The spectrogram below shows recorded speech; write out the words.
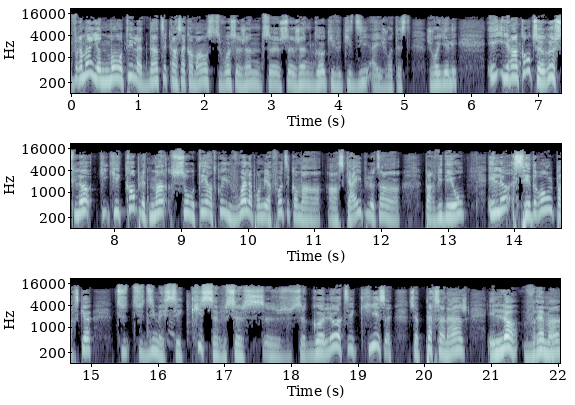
vraiment, il y a une montée là-dedans. Tu sais, quand ça commence, tu vois ce jeune, ce, ce jeune gars qui, qui dit, hey, je vais tester, je vais y aller. Et il rencontre ce russe-là qui, qui est complètement sauté. En tout cas, il le voit la première fois, tu sais, comme en, en Skype, là, tu sais, en- par vidéo. Et là, c'est drôle parce que tu, tu dis, mais c'est qui ce, ce, ce, ce gars-là, tu sais, qui est ce, ce personnage? Et là, vraiment,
